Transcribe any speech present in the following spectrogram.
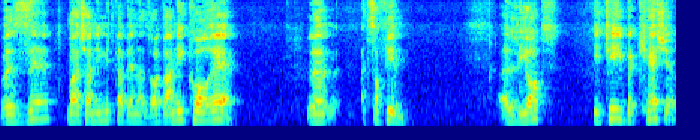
וזה מה שאני מתכוון לעשות, ואני קורא לצופים להיות איתי בקשר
